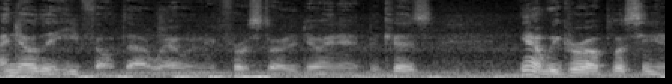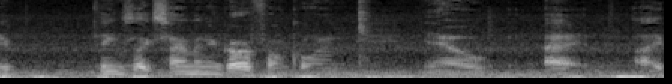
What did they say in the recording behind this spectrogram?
I know that he felt that way when we first started doing it because, you know, we grew up listening to things like Simon and Garfunkel, and you know, I I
